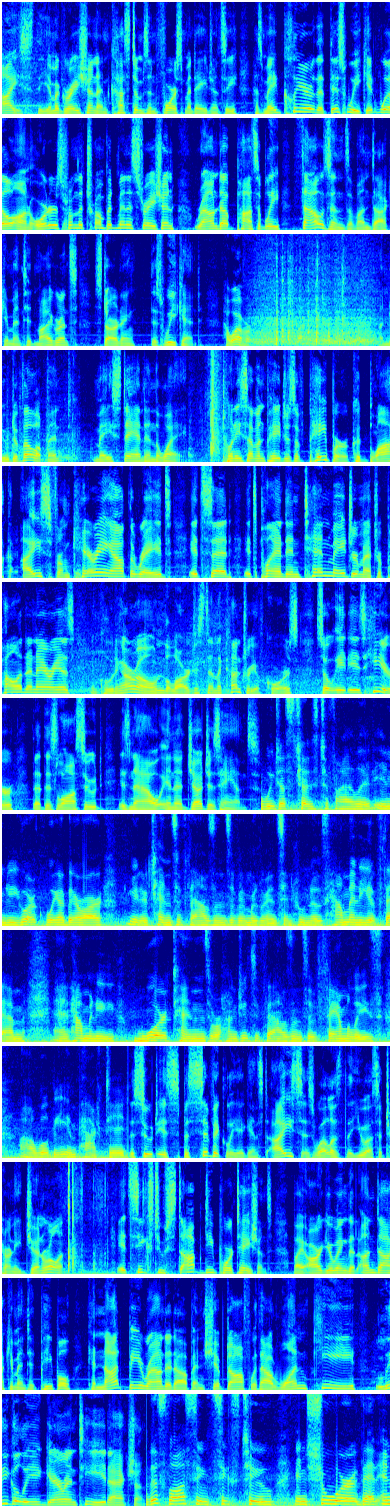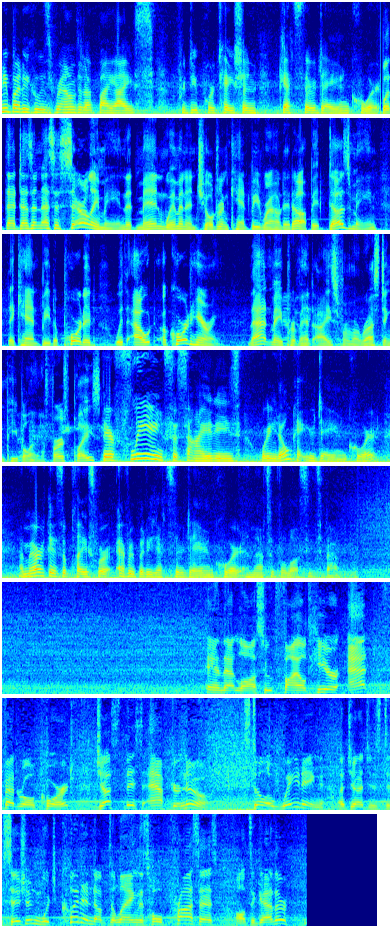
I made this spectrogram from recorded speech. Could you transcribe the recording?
ICE, the Immigration and Customs Enforcement Agency, has made clear that this week it will, on orders from the Trump administration, round up possibly thousands of undocumented migrants starting this weekend. However, a new development may stand in the way. 27 pages of paper could block ICE from carrying out the raids. It said it's planned in 10 major metropolitan areas, including our own, the largest in the country, of course. So it is here that this lawsuit is now in a judge's hands. We just chose to file it in New York, where there are, you know, tens of thousands of immigrants, and who knows how many of them, and how many more tens or hundreds of thousands of families uh, will be impacted. The suit is specifically against ICE as well as the U.S. Attorney General. It seeks to stop deportations by arguing that undocumented people cannot be rounded up and shipped off without one key legally guaranteed action. This lawsuit seeks to ensure that anybody who is rounded up by ICE for deportation gets their day in court. But that doesn't necessarily mean that men, women, and children can't be rounded up. It does mean they can't be deported without a court hearing. That may prevent ICE from arresting people in the first place. They're fleeing societies where you don't get your day in court. America is a place where everybody gets their day in court, and that's what the lawsuit's about. And that lawsuit filed here at federal court just this afternoon. Still awaiting a judge's decision, which could end up delaying this whole process altogether.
